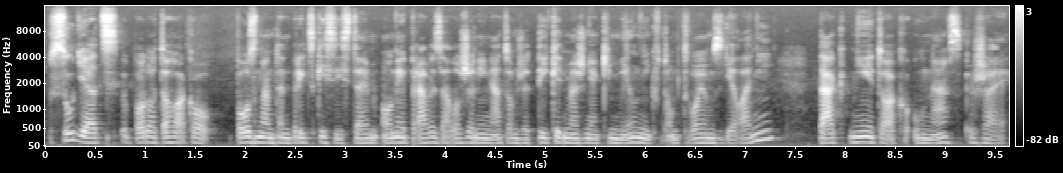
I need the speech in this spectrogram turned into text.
súdiac podľa toho, ako poznám ten britský systém, on je práve založený na tom, že ty, keď máš nejaký milník v tom tvojom vzdelaní, tak nie je to ako u nás, že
